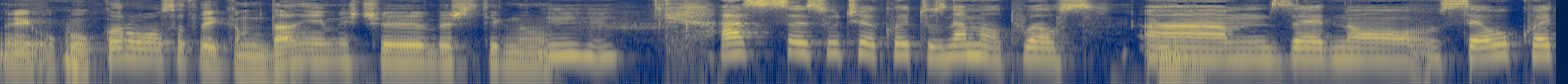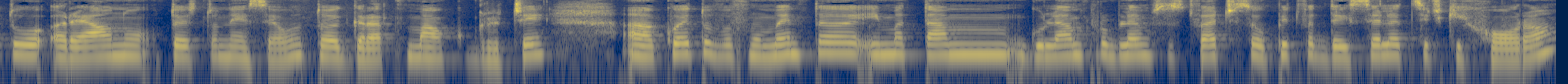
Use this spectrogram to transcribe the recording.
нали, около Кормола, след това и към Дания, мисля, че беше стигнал. Mm-hmm. Аз случая, който знам е от Уелс. А, за едно село, което реално, т.е. то не е село, то е град, малко граче, а, което в момента има там голям проблем с това, че се опитват да изселят всички хора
